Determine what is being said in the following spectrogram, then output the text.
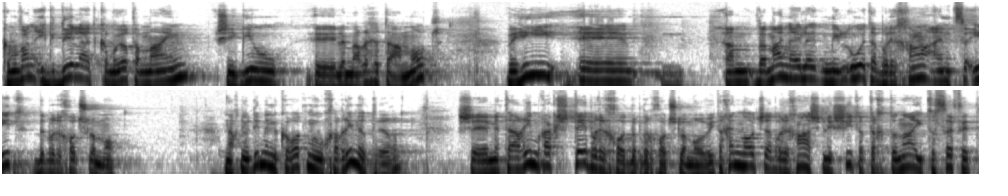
כמובן הגדילה את כמויות המים שהגיעו למערכת האמות והיא, והמים האלה מילאו את הבריכה האמצעית בבריכות שלמה. אנחנו יודעים ממקורות מאוחרים יותר שמתארים רק שתי בריכות בבריכות שלמה וייתכן מאוד שהבריכה השלישית התחתונה היא תוספת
